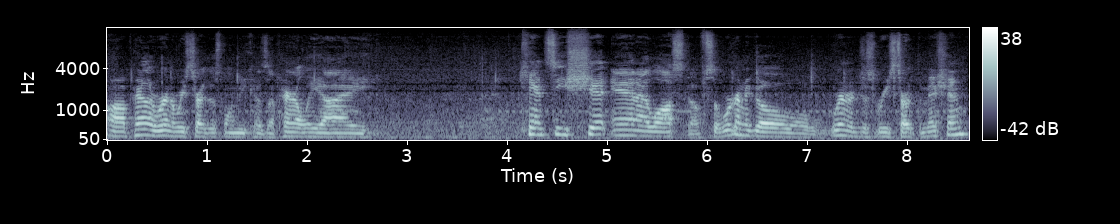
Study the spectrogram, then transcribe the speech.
Uh, apparently we're going to restart this one because apparently I can't see shit and I lost stuff. So we're going to go, we're going to just restart the mission.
